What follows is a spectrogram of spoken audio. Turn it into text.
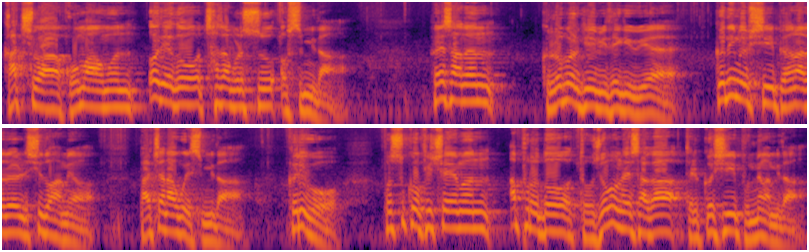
가치와 고마움은 어디에도 찾아볼 수 없습니다. 회사는 글로벌 기업이 되기 위해 끊임없이 변화를 시도하며 발전하고 있습니다. 그리고 포스코 퓨처엠은 앞으로도 더 좋은 회사가 될 것이 분명합니다.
